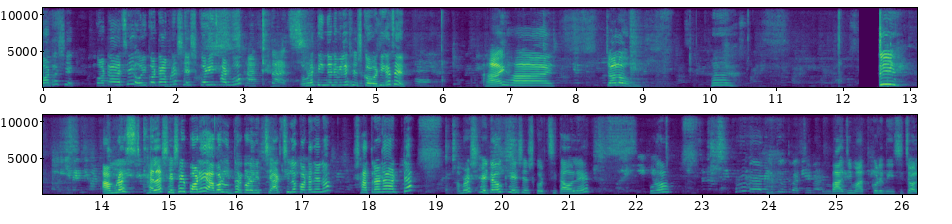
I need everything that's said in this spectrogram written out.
কটা কটা আছে ওই কটা আমরা শেষ করেই ছাড়বো। আমরা তিনজনে মিলে শেষ করব ঠিক আছে? Hi hi. চলো। আমরা খেলা শেষের পরে আবার উদ্ধার করে দিচ্ছি। আর ছিল কটা যেন? সাতটা না আটটা? আমরা সেটাও খেয়ে শেষ করছি তাহলে পুরো বাজি মাত করে দিয়েছি চল।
